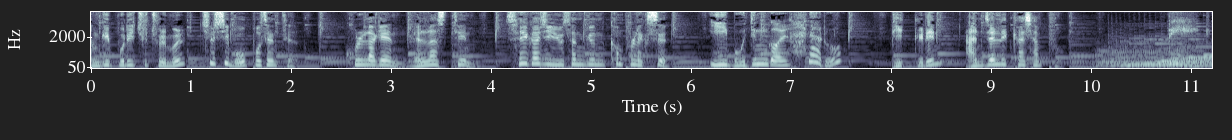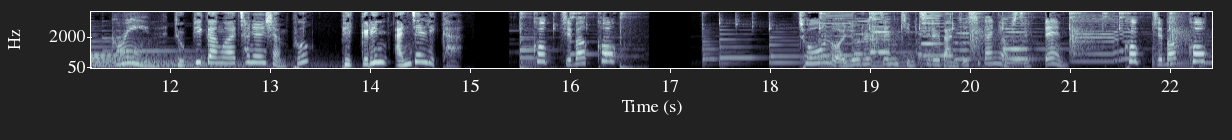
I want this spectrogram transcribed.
당귀뿌리 추출물 75%, 콜라겐, 엘라스틴, 세 가지 유산균 컴플렉스, 이 모든 걸 하나로 빅그린 안젤리카 샴푸. Big Green 두피 강화 천연 샴푸 빅그린 안젤리카 콕 집어 콕. 좋은 원료를 쓴 김치를 만들 시간이 없을 땐 콕 집어 콕.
